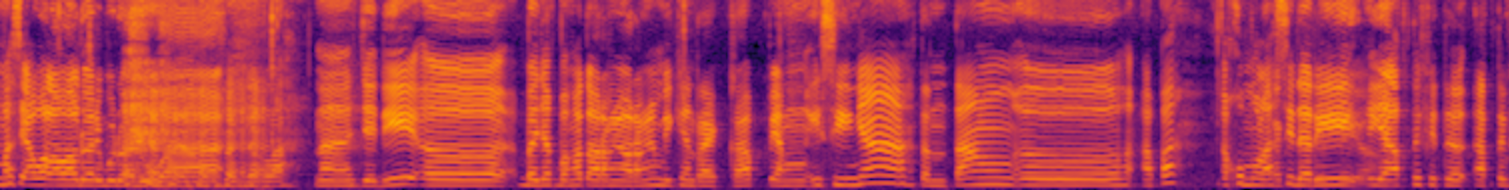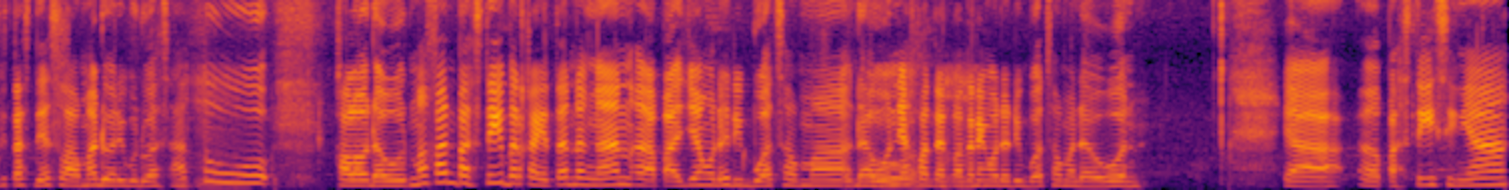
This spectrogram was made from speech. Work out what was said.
masih awal-awal 2022 nah jadi eh, banyak banget orang-orang yang bikin rekap yang isinya tentang eh, apa akumulasi dari Activity, ya aktivitas aktivitas dia selama 2021 kalau daun mah kan pasti berkaitan dengan eh, apa aja yang udah dibuat sama Betul. daun ya konten-konten yang udah dibuat sama daun. Ya eh, pasti isinya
